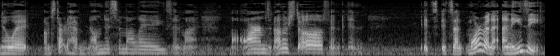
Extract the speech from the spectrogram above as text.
you know what? I'm starting to have numbness in my legs and my my arms and other stuff and and it's it's a, more of an uneasy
